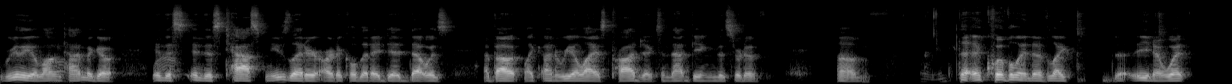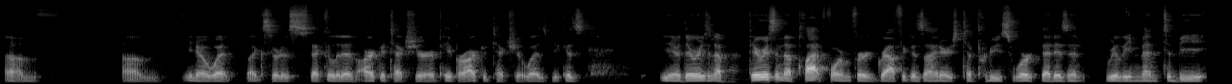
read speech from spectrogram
really a long time ago in this in this task newsletter article that I did that was about like unrealized projects and that being the sort of um, the equivalent of like the you know what um, um, you know what like sort of speculative architecture or paper architecture was because you know there isn't a there isn't a platform for graphic designers to produce work that isn't really meant to be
